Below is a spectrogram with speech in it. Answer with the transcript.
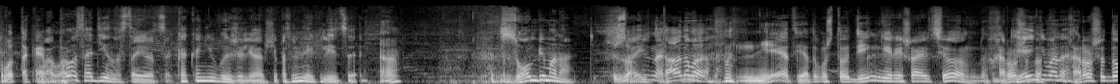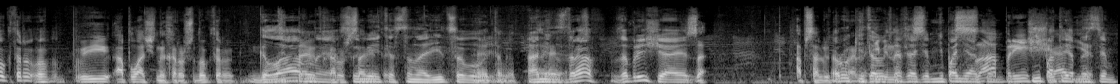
Вот такая Вопрос один остается. Как они выжили вообще? Посмотри на их лица. была. А? Зомбимана? Зомбина? Шайтанова? Нет, я думаю, что деньги решают все. Хороший, Деньги, мана? хороший доктор э, и оплаченный хороший доктор дают Главное, хорошие суметь советы. остановиться вовремя. Вот, а э, Минздрав запрещает. За- Абсолютно Руки правильно. ко всяким непонятным запрещает. непотребностям.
